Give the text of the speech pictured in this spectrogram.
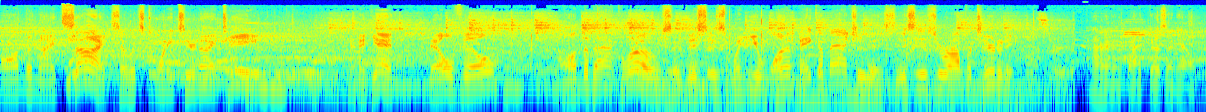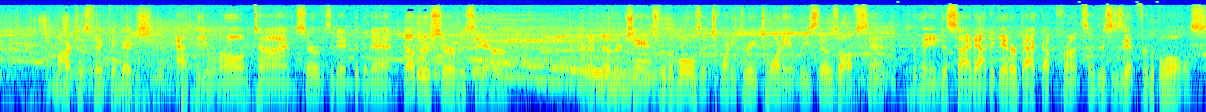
on the night side. So it's 22 19. And again, Melville on the back row. So this is when you want to make a match of this. This is your opportunity. And that doesn't help. Marta Svikovic at the wrong time serves it into the net. Another service error. And another chance for the Bulls at 23-20. At least those offset. So they need to side out to get her back up front. So this is it for the Bulls.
